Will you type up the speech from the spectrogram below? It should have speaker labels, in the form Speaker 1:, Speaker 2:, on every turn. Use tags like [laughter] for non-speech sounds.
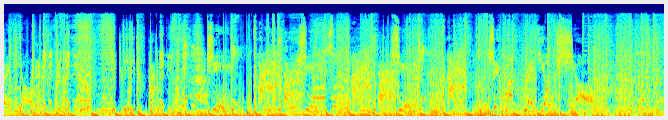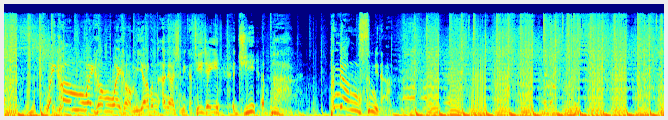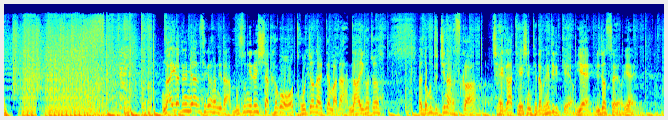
Speaker 1: Welcome to the Chip Radio. Chip, Chip, Chip, Radio Show. Welcome, welcome, welcome. 여러분 안녕하십니까? DJ G 파 박명수입니다. 나이가 들면 생각합니다. 무슨 일을 시작하고 도전할 때마다 나 이거 저 아, 너무 늦진 않았을까? 제가 대신 대답을 해드릴게요. 예, 늦었어요. 예.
